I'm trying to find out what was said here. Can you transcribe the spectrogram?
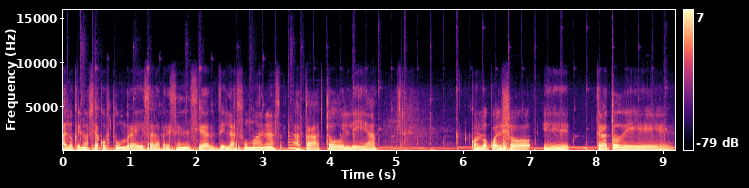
A lo que no se acostumbra es a la presencia de las humanas acá todo el día. Con lo cual yo trato de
